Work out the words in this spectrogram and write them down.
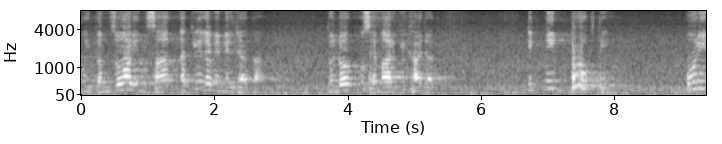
کوئی کمزور انسان اکیلے میں مل جاتا تو لوگ اسے مار کے کھا جاتے۔ اتنی بھوک تھی۔ پوری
